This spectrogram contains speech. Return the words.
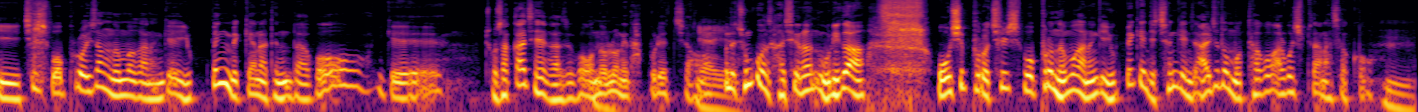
이 75% 이상 넘어가는 게 600 몇 개나 된다고 이게 조사까지 해가지고 음. 언론에 다 뿌렸죠. 예, 예. 근데 중국은 사실은 우리가 50% 75% 넘어가는 게 600개인지 1000개인지 알지도 못하고 알고 싶지 않았었고. 음.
